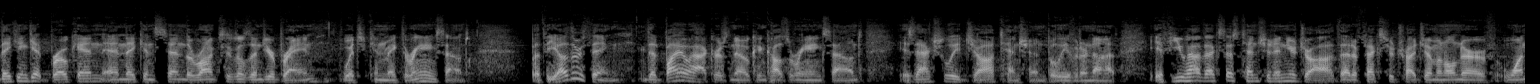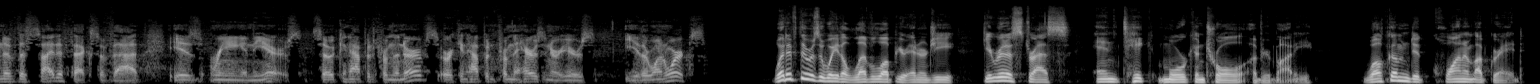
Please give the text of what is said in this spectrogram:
they can get broken and they can send the wrong signals into your brain, which can make the ringing sound. But the other thing that biohackers know can cause a ringing sound is actually jaw tension, believe it or not. If you have excess tension in your jaw that affects your trigeminal nerve, one of the side effects of that is ringing in the ears. So it can happen from the nerves or it can happen from the hairs in your ears. Either one works. What if there was a way to level up your energy, get rid of stress, and take more control of your body? Welcome to Quantum Upgrade.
